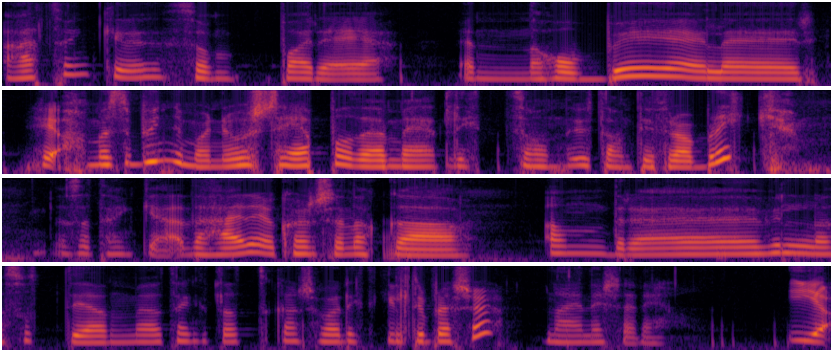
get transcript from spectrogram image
jeg tenker som bare er en hobby, eller Ja, men så begynner man jo å se på det med et litt sånn utenfra blikk. Og så tenker jeg det her er jo kanskje noe andre ville ha sittet igjen med og tenkt at kanskje var litt guilty pleasure. Nei, nysgjerrig. Ja.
